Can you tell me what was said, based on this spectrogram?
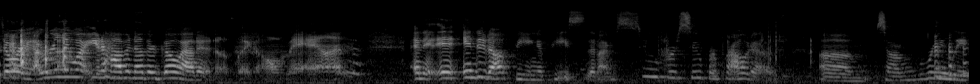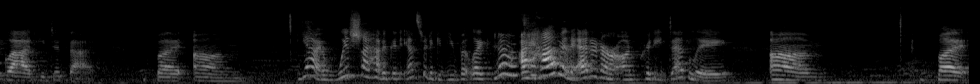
story. I really want you to have another go at it. And I was like, Oh man. And it, it ended up being a piece that I'm super, super proud of. Um, so I'm really glad he did that. But um, yeah, I wish I had a good answer to give you. But like, No, I have an editor on Pretty Deadly, um, but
